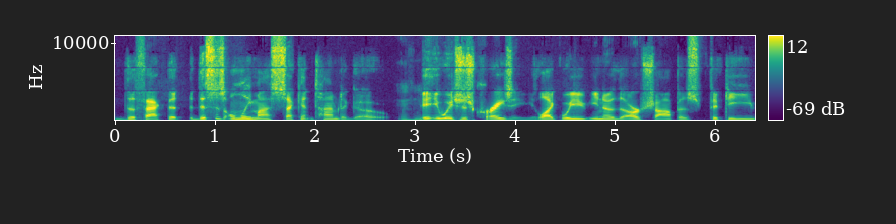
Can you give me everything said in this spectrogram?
the fact that this is only my second time to go, mm-hmm. it, which is crazy. Like we, you know, the, our shop is fifty,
